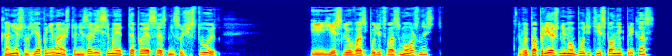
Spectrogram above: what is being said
Конечно же, я понимаю, что независимые ТПСС не существует. И если у вас будет возможность, вы по-прежнему будете исполнять приказ?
